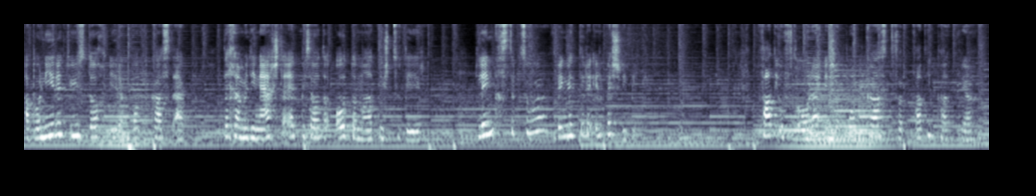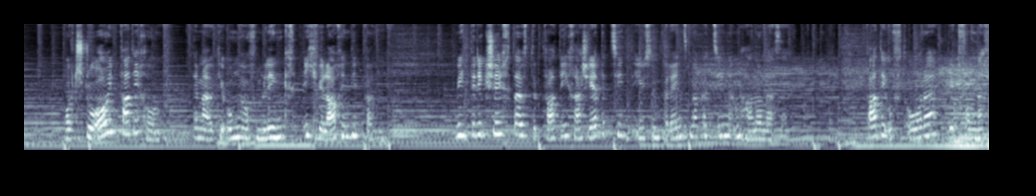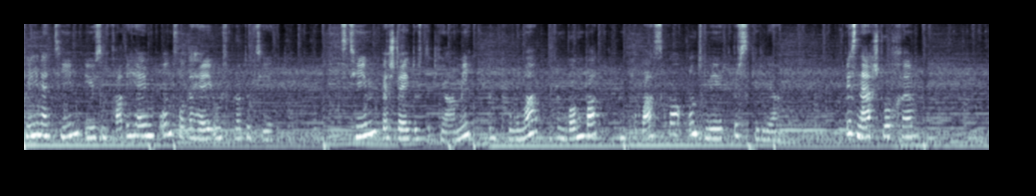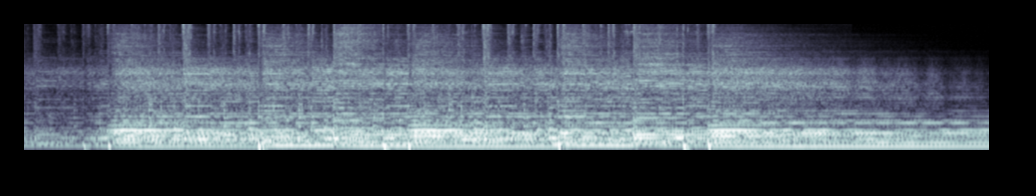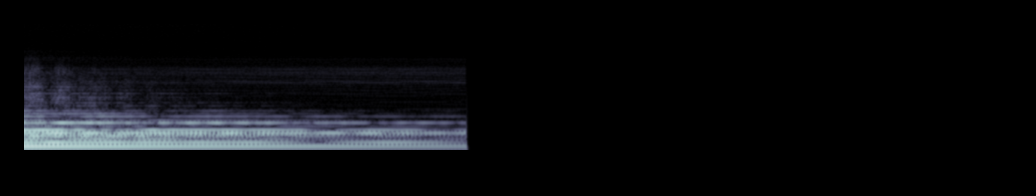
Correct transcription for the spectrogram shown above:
Abonniert uns doch in Ihrer Podcast-App, dann kommen die nächsten Episoden automatisch zu dir. Die Links dazu findet ihr in der Beschreibung. Pfadi auf die Ohren ist ein Podcast von Pfadi Patria. Willst du auch in die Pfadi kommen? Dann melde dich unten auf dem Link «Ich will auch in die Pfadi». Weitere Geschichten aus der Pfadi kannst du jederzeit in unserem Vereinsmagazin am Hallo lesen. Pfadi auf die Ohren wird von einem kleinen Team in unserem Pfadiheim und von daheim aus produziert. Das Team besteht aus der Tiami, dem Puma, dem Wombat, dem Tabasco und mir, der Skillia. Bis nächste Woche!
